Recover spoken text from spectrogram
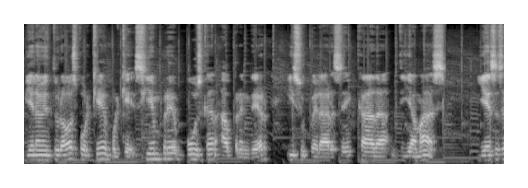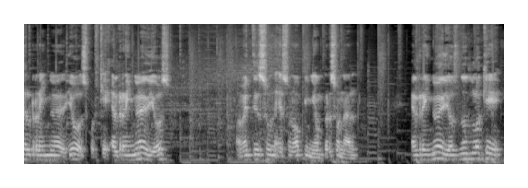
Bienaventurados, ¿por qué? Porque siempre buscan aprender y superarse cada día más. Y ese es el reino de Dios, porque el reino de Dios, obviamente es, es una opinión personal, el reino de Dios no es lo que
